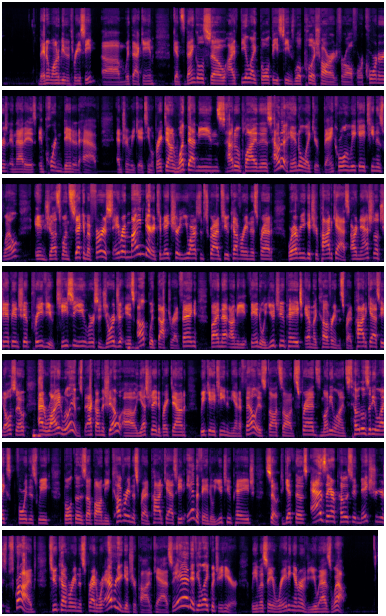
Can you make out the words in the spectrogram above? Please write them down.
they don't want to be the three seed um, with that game against the Bengals. So I feel like both these teams will push hard for all four quarters, and that is important data to have entering week 18. We'll break down what that means, how to apply this, how to handle like your bankroll in week 18 as well, in just one second. But first, a reminder to make sure you are subscribed to Covering the Spread wherever you get your podcasts. Our national championship preview, TCU versus Georgia, is up with Dr. Ed Feng. Find that on the FanDuel YouTube page and the Covering the Spread podcast. He'd also had Ryan Williams back on the show uh, yesterday to break down week 18 in the NFL, his thoughts on spreads, money lines, totals that he likes for this week. Both those up on the Covering the Spread podcast feed and the FanDuel YouTube page. So to get those as they are posted, make sure you're subscribed to Covering the Spread wherever you get your podcasts. And if you like what you hear, leave us a rating and review as well.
